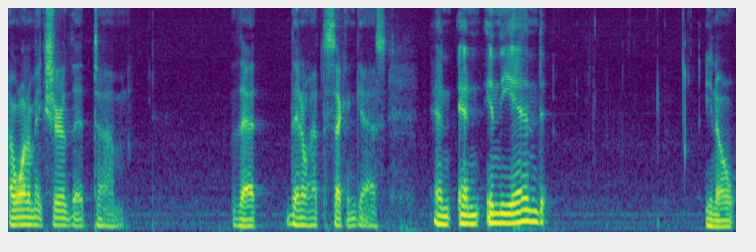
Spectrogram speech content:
I want to make sure that um, that they don't have to second guess, and and in the end, you know,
